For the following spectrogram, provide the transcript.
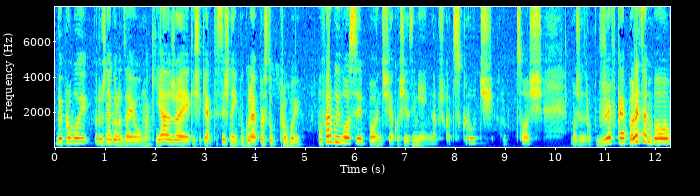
Wypróbuj różnego rodzaju makijaże, jakieś takie artystyczne i w ogóle po prostu próbuj. Pofarbuj włosy, bądź jakoś je zmień, na przykład skróć albo coś. Może zrób grzywkę. Polecam, bo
